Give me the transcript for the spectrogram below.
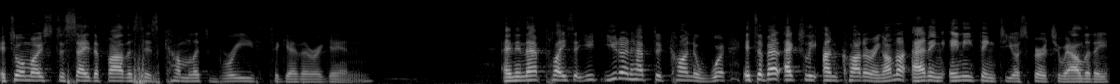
It's almost to say the Father says, Come, let's breathe together again. And in that place, that you, you don't have to kind of work. It's about actually uncluttering. I'm not adding anything to your spirituality.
